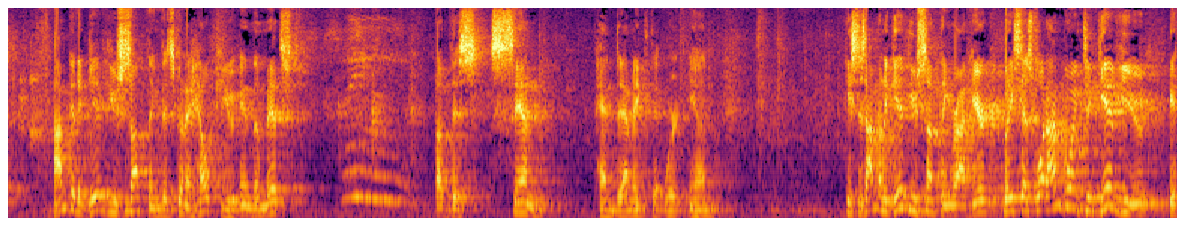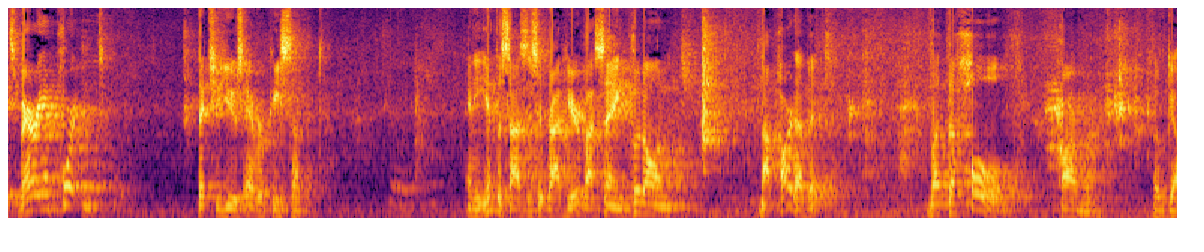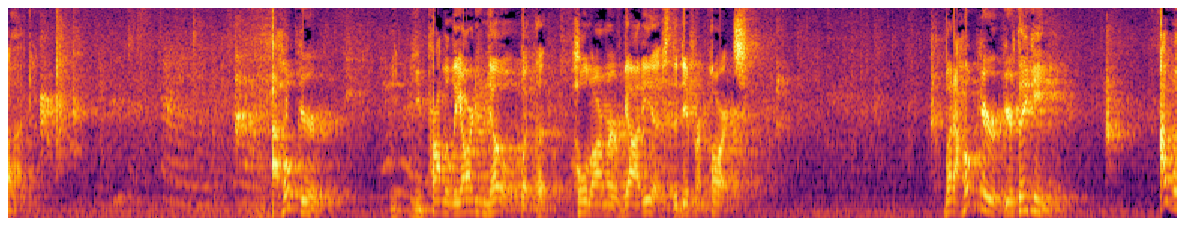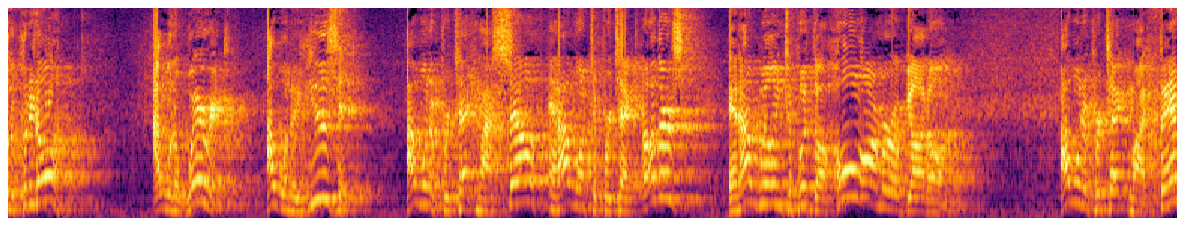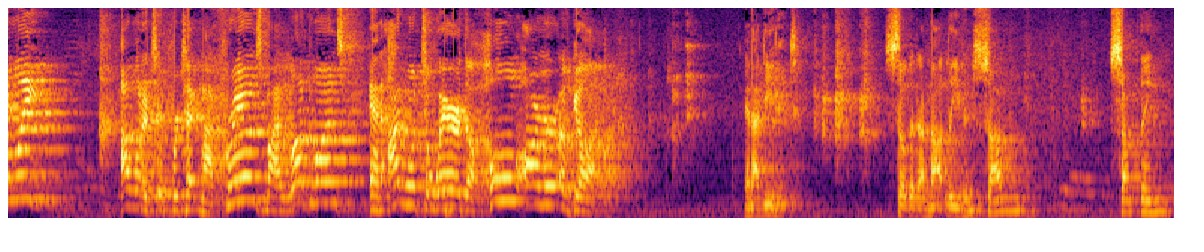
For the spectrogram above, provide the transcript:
I'm going to give you something that's going to help you in the midst of this sin pandemic that we're in, he says, I'm going to give you something right here, but he says, What I'm going to give you, it's very important that you use every piece of it. And he emphasizes it right here by saying, Put on not part of it, but the whole armor of God. I hope you're you probably already know what the whole armor of God is, the different parts. But I hope you're, you're thinking, I want to put it on. I want to wear it. I want to use it. I want to protect myself and I want to protect others. And I'm willing to put the whole armor of God on. I want to protect my family. I wanted to protect my friends, my loved ones, and I want to wear the whole armor of God. And I need it so that I'm not leaving some something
